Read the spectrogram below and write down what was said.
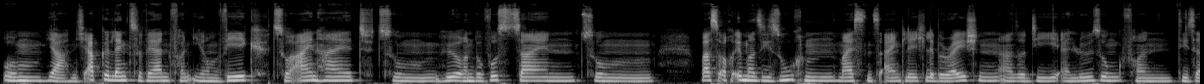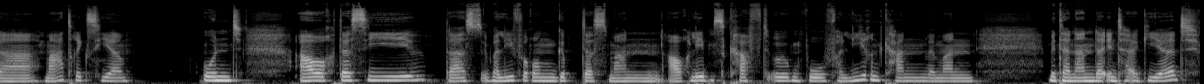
um ja nicht abgelenkt zu werden von ihrem Weg zur Einheit, zum höheren Bewusstsein, zum was auch immer sie suchen, meistens eigentlich Liberation, also die Erlösung von dieser Matrix hier und auch, dass sie, dass Überlieferungen gibt, dass man auch Lebenskraft irgendwo verlieren kann, wenn man miteinander interagiert,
